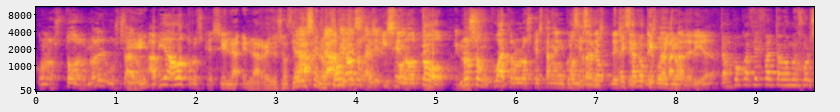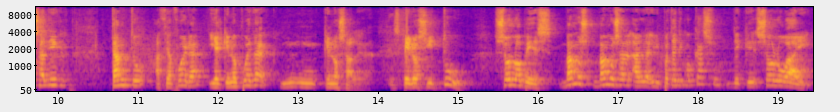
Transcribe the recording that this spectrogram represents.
Con los toros, no les gustaron. Sí. Había otros que sí. En, la- en las redes sociales Ya, se ya, notó. Había otros que sí, y se notó. No son cuatro los que están en Pues contra lo, de, de es este- a lo de que esta voy yo. ganadería. Tampoco hace falta a lo mejor salir tanto hacia afuera y el que no pueda, mm, que no salga. Pero si tú solo ves, vamos, vamos al, al hipotético caso de que solo hay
